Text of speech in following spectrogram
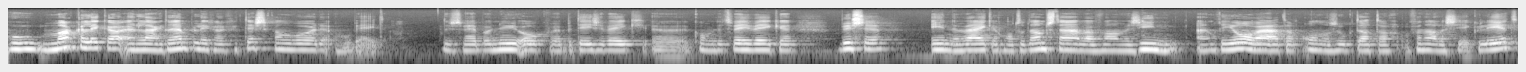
hoe makkelijker en laagdrempeliger getest kan worden, hoe beter. Dus we hebben nu ook, we hebben deze week, eh, de komende twee weken, bussen in een wijk in Rotterdam staan waarvan we zien aan rioolwateronderzoek dat er van alles circuleert,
